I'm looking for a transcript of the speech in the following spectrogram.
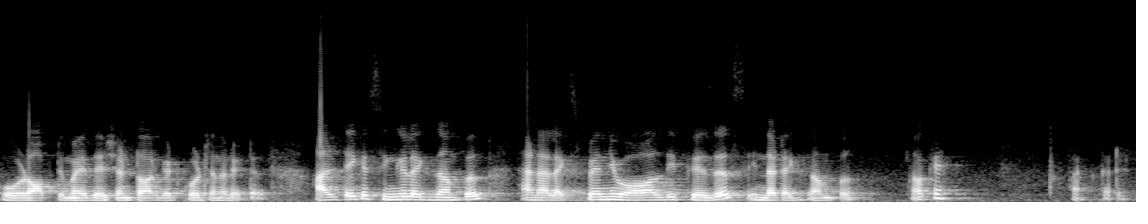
code, optimization, target code generator. I'll take a single example and I'll explain you all the phases in that example. Okay, fine, got it.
